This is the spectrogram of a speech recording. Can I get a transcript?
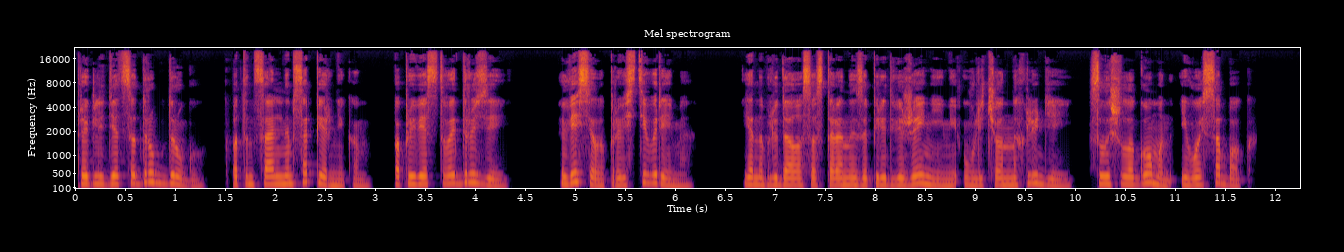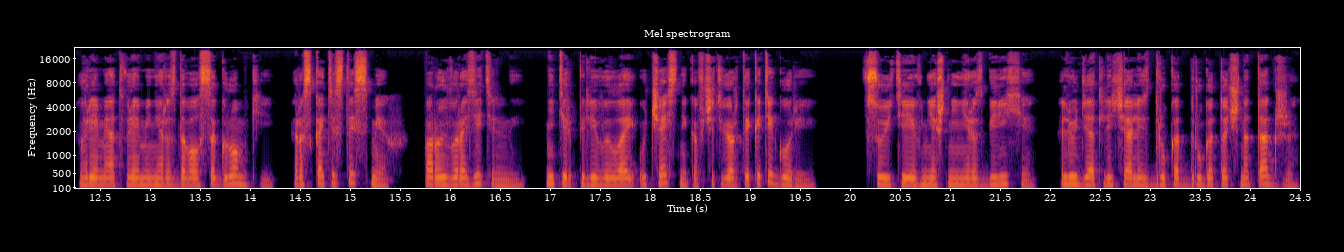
приглядеться друг к другу, к потенциальным соперникам, поприветствовать друзей, весело провести время. Я наблюдала со стороны за передвижениями увлеченных людей, слышала гомон и вой собак. Время от времени раздавался громкий, раскатистый смех, порой выразительный, нетерпеливый лай участников четвертой категории. В суете и внешней неразберихе люди отличались друг от друга точно так же,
